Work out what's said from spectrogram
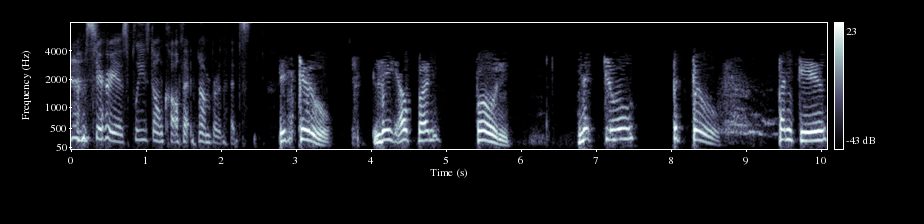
I'm serious. Please don't call that number. That's Page two. Link open phone. Next two. Two. Thank you.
